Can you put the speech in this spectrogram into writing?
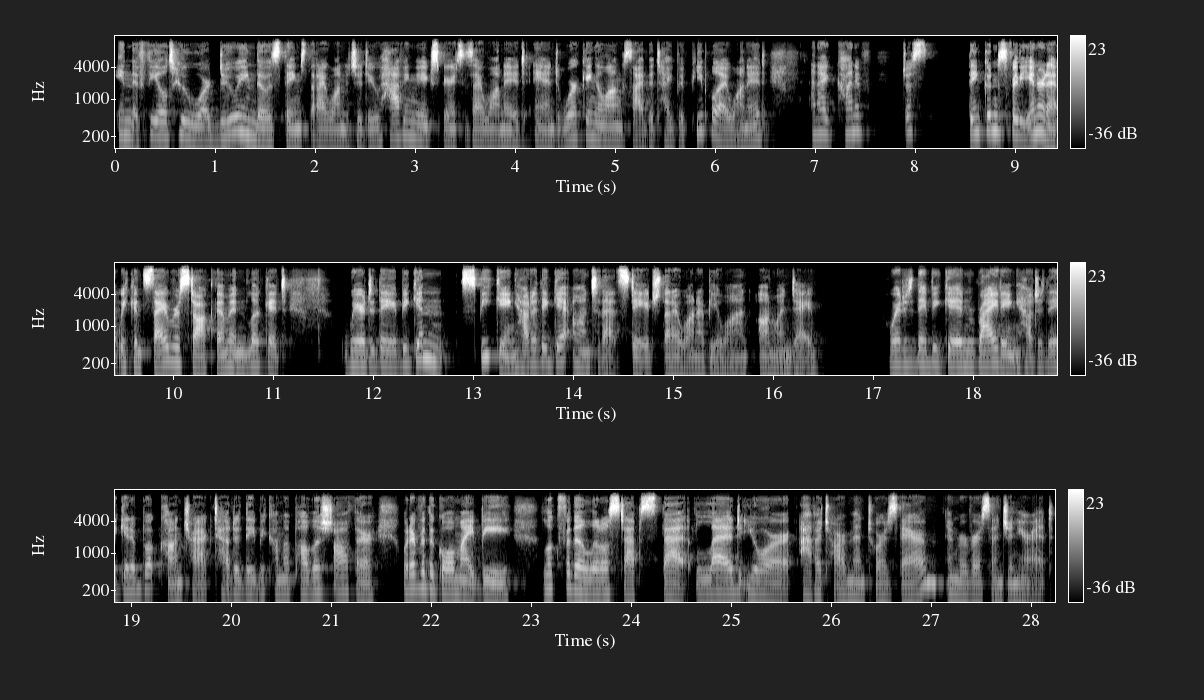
in the field who are doing those things that I wanted to do, having the experiences I wanted, and working alongside the type of people I wanted. And I kind of just, thank goodness for the internet, we can cyber stalk them and look at where did they begin speaking? How did they get onto that stage that I want to be on, on one day? Where did they begin writing? How did they get a book contract? How did they become a published author? Whatever the goal might be, look for the little steps that led your avatar mentors there and reverse engineer it.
